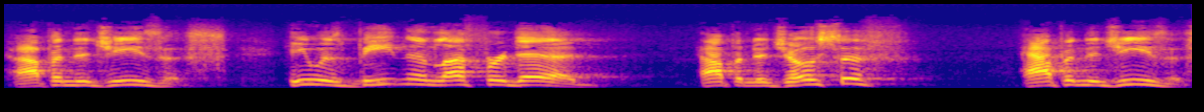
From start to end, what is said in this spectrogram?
happened to Jesus. He was beaten and left for dead. Happened to Joseph, happened to Jesus.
